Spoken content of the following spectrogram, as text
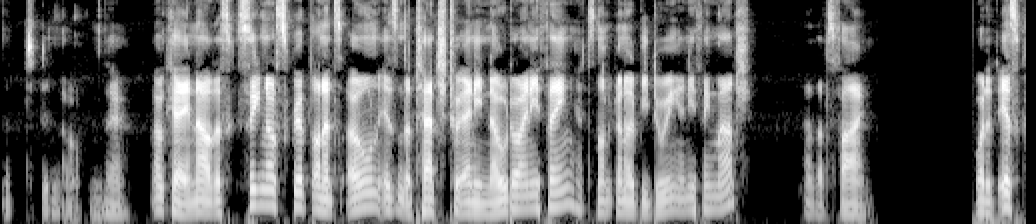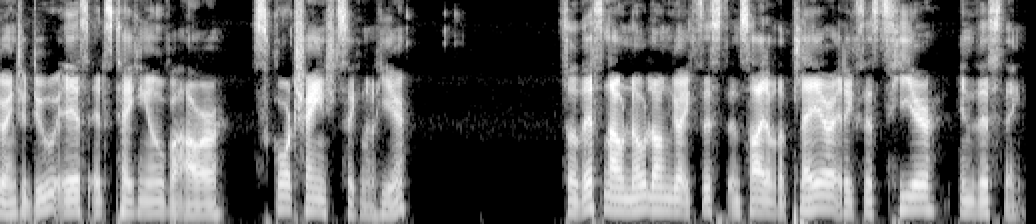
It didn't open there. Okay, now this signal script on its own isn't attached to any node or anything. It's not going to be doing anything much, and that's fine. What it is going to do is it's taking over our score changed signal here. So this now no longer exists inside of the player, it exists here in this thing.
